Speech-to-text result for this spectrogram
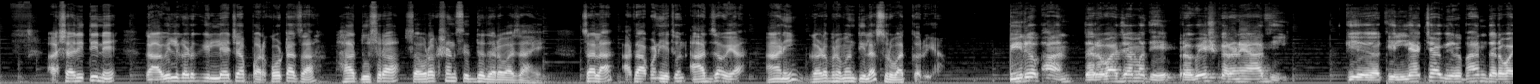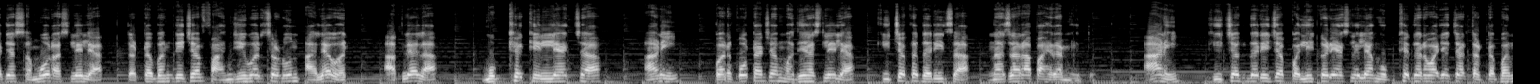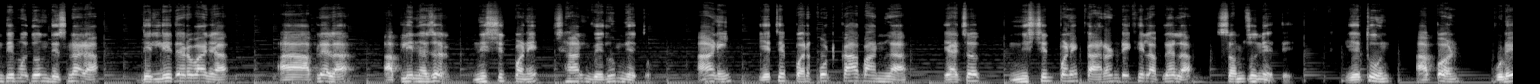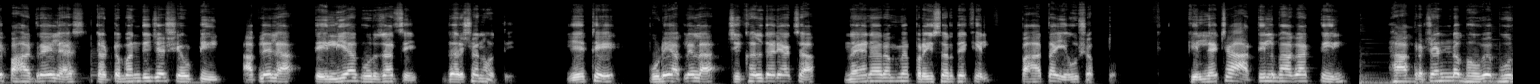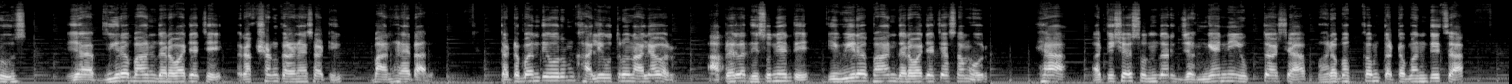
अशा रीतीने गाविलगड किल्ल्याच्या परकोटाचा हा दुसरा संरक्षण सिद्ध दरवाजा आहे. चला आता आपण येथून आत जाऊया आणि गडभ्रमंतीला सुरुवात करूया. वीरभान दरवाजामध्ये प्रवेश करण्याआधी कि- किल्ल्याच्या वीरभान दरवाजा समोर असलेल्या तटबंदीच्या फांजीवर चढून आल्यावर आपल्याला मुख्य किल्ल्याच्या आणि परकोटाच्या मध्ये असलेल्या किचक दरीचा नजारा पाहायला मिळतो. आणि किचक दरीच्या पलीकडे असलेल्या मुख्य दरवाजाच्या तटबंदीमधून दिसणारा दिल्ली दरवाजा आपल्याला आपली नजर निश्चितपणे छान वेधून घेतो. आणि येथे परकोट का बांधला याचं निश्चितपणे कारण देखील आपल्याला समजून येते. येथून आपण पुढे पाहत राहिल्यास तटबंदीच्या शेवटी आपल्याला तेलिया बुर्जाचे दर्शन होते. येथे पुढे आपल्याला चिखलदऱ्याचा नयनरम्य परिसर देखील पाहता येऊ शकतो. किल्ल्याच्या आतील भागातील हा प्रचंड भव्य बुरुज या वीरबान दरवाजाचे रक्षण करण्यासाठी बांधण्यात आला. तटबंदीवरून खाली उतरून आल्यावर आपल्याला दिसून येते की वीरभान दरवाजाच्या समोर ह्या अतिशय सुंदर जंग्यांनी युक्त अशा भरभक्कम तटबंदीचा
